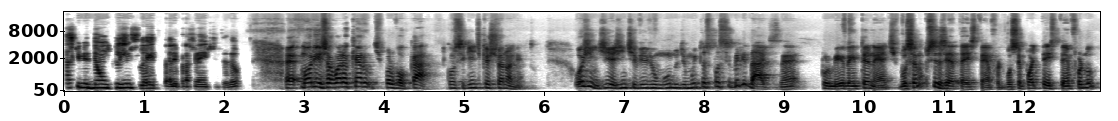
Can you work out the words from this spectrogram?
Quase que me deu um clean slate dali para frente, entendeu? É, Maurício, agora eu quero te provocar com o seguinte questionamento. Hoje em dia a gente vive um mundo de muitas possibilidades, né? Por meio da internet. Você não precisa ir até Stanford, você pode ter Stanford no,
